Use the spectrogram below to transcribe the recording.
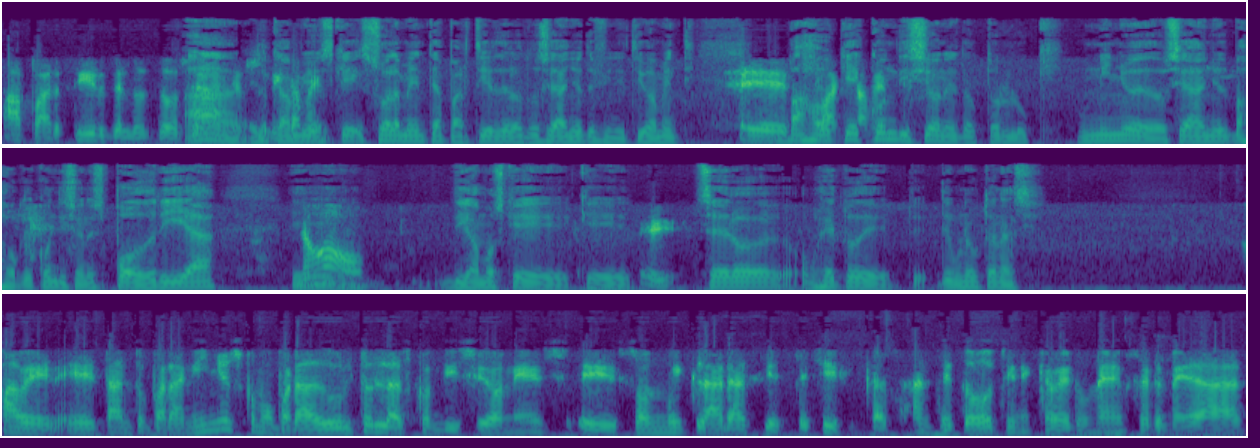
a partir de los 12 Ah, años. el cambio es que solamente a partir de los 12 años definitivamente. ¿Bajo qué condiciones, doctor Luque? Un niño de 12 años, ¿bajo qué condiciones podría, eh, No. digamos que, que Eh, ser objeto de, de- de una eutanasia? A ver, eh, tanto para niños como para adultos las condiciones eh, son muy claras y específicas. Ante todo tiene que haber una enfermedad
